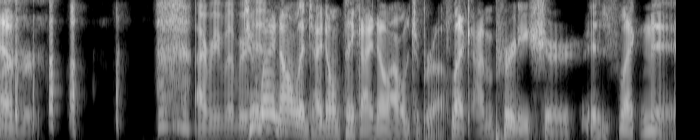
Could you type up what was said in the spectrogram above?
ever. I remember to my knowledge, I don't think I know algebra. Like I'm pretty sure it's like meh.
